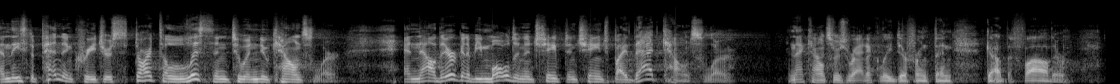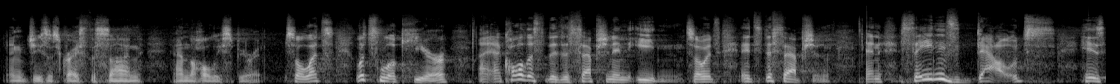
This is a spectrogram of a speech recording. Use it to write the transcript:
And these dependent creatures start to listen to a new counselor. And now they're going to be molded and shaped and changed by that counselor. And that counselor is radically different than God the Father and Jesus Christ the Son and the Holy Spirit. So let's let's look here. I, I call this the deception in Eden. So it's it's deception. And Satan's doubts his,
